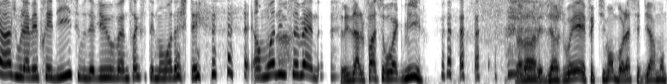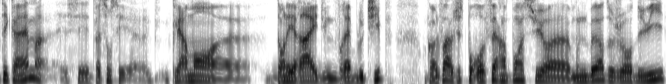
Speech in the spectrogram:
hein, je vous l'avais prédit. Si vous aviez eu au 25, c'était le moment d'acheter. en moins d'une semaine. Les alphas sur Wagme Non, non, non, mais bien joué. Effectivement, bon, là, c'est bien remonté quand même. De toute façon, c'est euh, clairement euh, dans les rails d'une vraie blue chip. Encore une fois, juste pour refaire un point sur euh, Moonbirds aujourd'hui,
